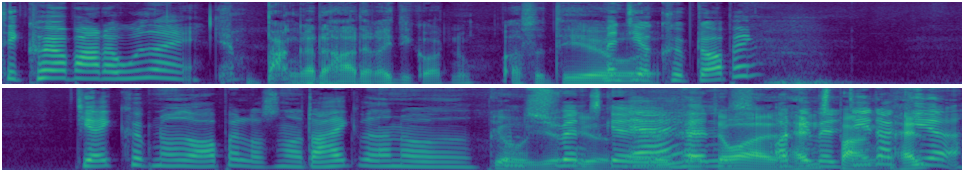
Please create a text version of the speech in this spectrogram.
det kører bare af. Jamen, banker, der har det rigtig godt nu. Altså, det er jo, men de har købt op, ikke? De har ikke købt noget op eller sådan noget. Der har ikke været noget jo, jo, svenske ja, ja. ja, var og det er, vel det, der giver,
